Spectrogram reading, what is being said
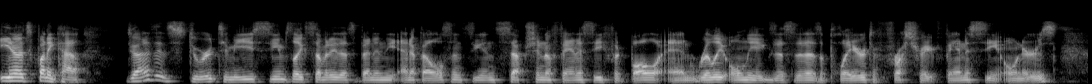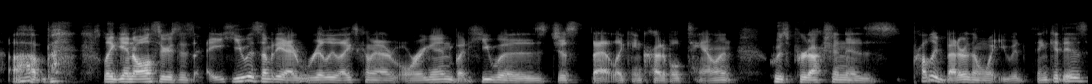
you know, it's funny, Kyle. Jonathan Stewart to me seems like somebody that's been in the NFL since the inception of fantasy football and really only existed as a player to frustrate fantasy owners. Uh, like in all seriousness, he was somebody I really liked coming out of Oregon, but he was just that like incredible talent whose production is probably better than what you would think it is,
